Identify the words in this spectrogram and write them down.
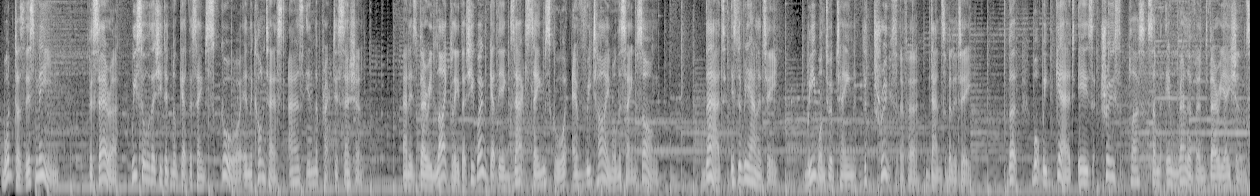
What does this mean? For Sarah, we saw that she did not get the same score in the contest as in the practice session. And it's very likely that she won't get the exact same score every time on the same song. That is the reality. We want to obtain the truth of her dance ability. But what we get is truth plus some irrelevant variations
